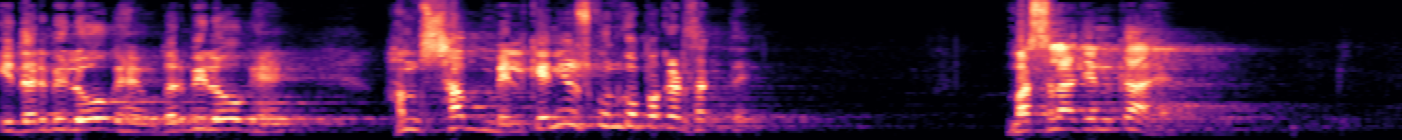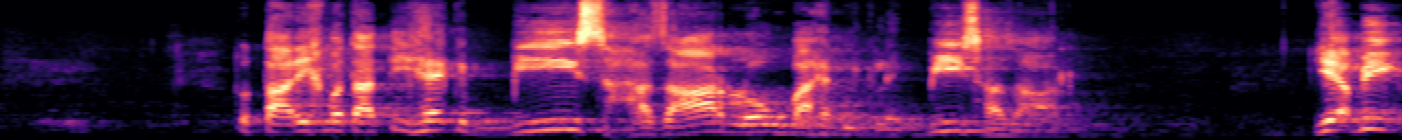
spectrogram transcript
ادھر بھی لوگ ہیں، ادھر بھی لوگ ہیں۔ ہم سب مل کے نہیں اس کو، ان کو پکڑ سکتے۔ مسئلہ جن کا ہے، تو تاریخ بتاتی ہے کہ بیس ہزار لوگ باہر نکلے، بیس ہزار۔ یہ ابھی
